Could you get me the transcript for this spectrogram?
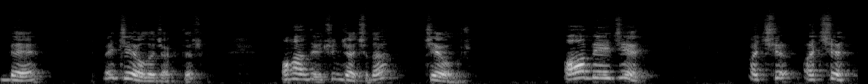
B ve C olacaktır. O halde üçüncü açı da C olur. ABC açı açı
